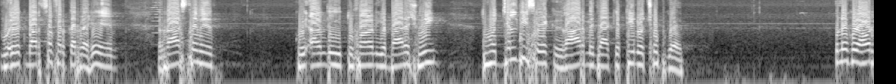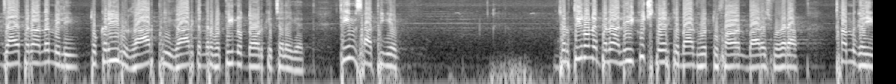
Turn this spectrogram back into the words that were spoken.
وہ ایک بار سفر کر رہے ہیں۔ راستے میں کوئی آندھی، طوفان یا بارش ہوئی تو وہ جلدی سے ایک غار میں جا کے تینوں چھپ گئے۔ انہیں کوئی اور جائے پناہ نہ ملی، تو قریب غار تھی، غار کے اندر وہ تینوں دوڑ کے چلے گئے۔ تین ساتھی ہیں جب تینوں نے پناہ لی، کچھ دیر کے بعد وہ طوفان، بارش وغیرہ تھم گئی۔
